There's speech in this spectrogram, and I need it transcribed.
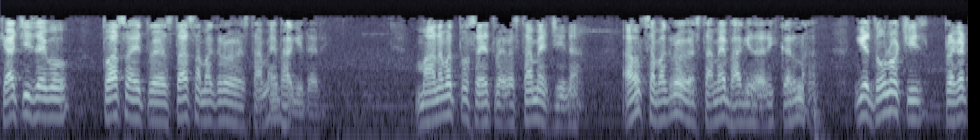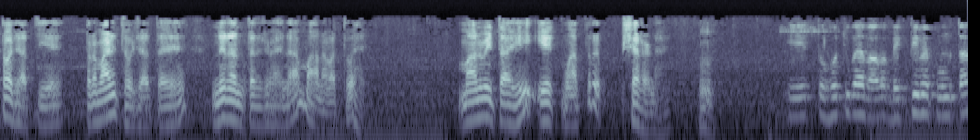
क्या चीज़ है वो? त्वा सहित व्यवस्था समग्र व्यवस्था में भागीदारी। मानवत्व सहित व्यवस्था में जीना। और समग्र व्यवस्था में भागीदारी करना ये दोनों चीज़ प्रकट हो जाती है प्रमाणित हो जाता है निरंतर जो है ना मानवत्व है मानवीयता ही एकमात्र शरण है हम्म। ये तो हो चुका है बाबा व्यक्ति में पूर्णता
